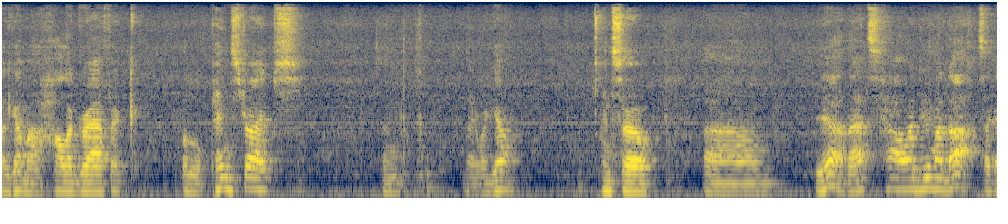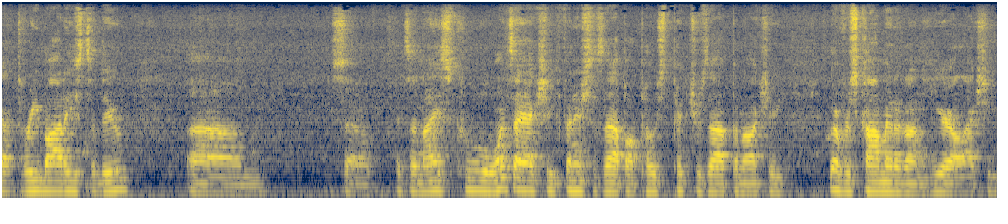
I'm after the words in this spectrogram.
I've got my holographic little pinstripes, and there we go. And so, um, yeah, that's how I do my dots. I got three bodies to do. Um, so it's a nice, cool, once I actually finish this up, I'll post pictures up and I'll actually, whoever's commented on here, I'll actually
